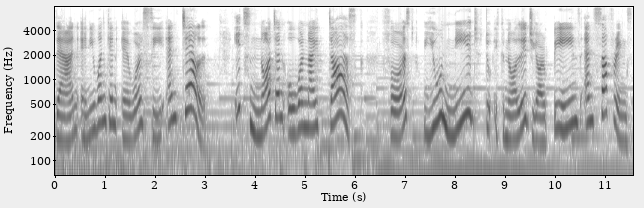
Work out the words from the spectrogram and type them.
than anyone can ever see and tell. It's not an overnight task. First, you need to acknowledge your pains and sufferings.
